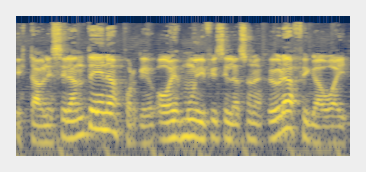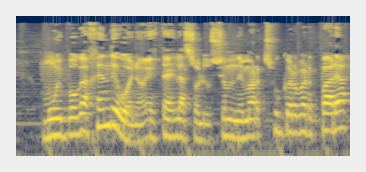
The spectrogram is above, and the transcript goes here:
establecer antenas, porque o es muy difícil la zona geográfica o hay muy poca gente, bueno, esta es la solución de Mark Zuckerberg para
